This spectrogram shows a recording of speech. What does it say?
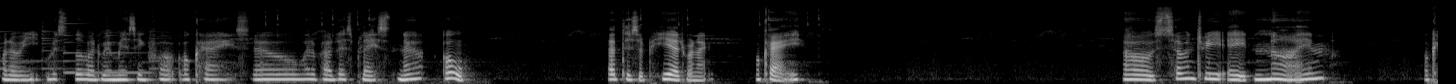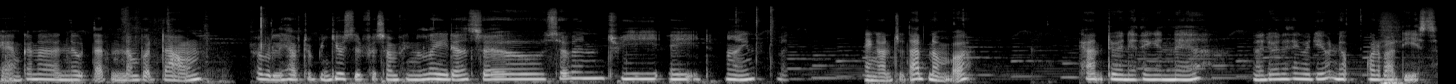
What are we? We're still what we're missing for. Okay, so what about this place? No. Oh, that disappeared when I. Okay. Oh, seven three eight nine. Okay, I'm gonna note that number down. Probably have to use it for something later. So seven three eight nine. Let's hang on to that number. Can't do anything in there. Can I do anything with you? No. What about these?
